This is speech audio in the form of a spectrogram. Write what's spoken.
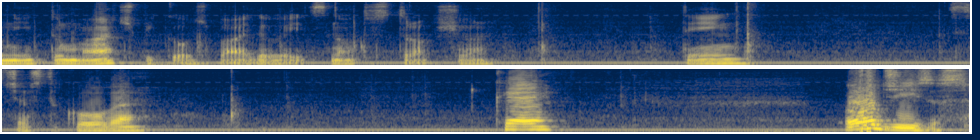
don't need too much because by the way it's not a structure thing. It's just a cover. Okay. Oh Jesus.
